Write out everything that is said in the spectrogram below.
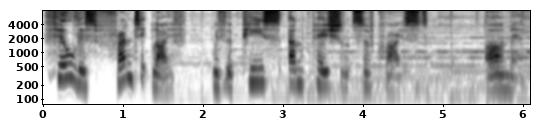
Fill this frantic life with the peace and patience of Christ. Amen.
